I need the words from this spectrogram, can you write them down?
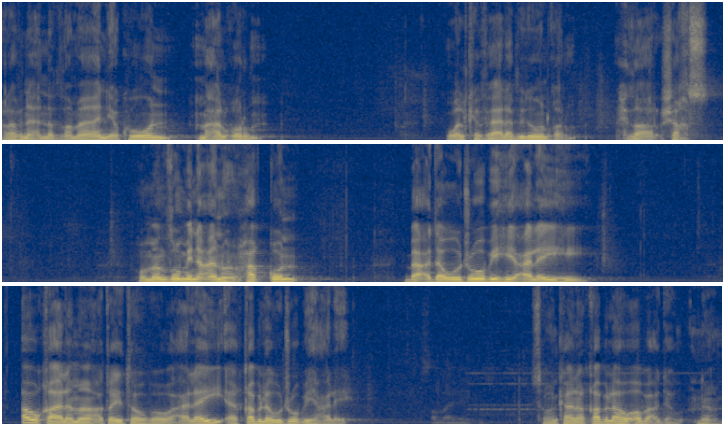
عرفنا أن الضمان يكون مع الغرم والكفالة بدون غرم إحضار شخص. ومن ضمن عنه حق بعد وجوبه عليه أو قال ما أعطيته فهو علي قبل وجوبه عليه. سواء كان قبله أو بعده. نعم.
